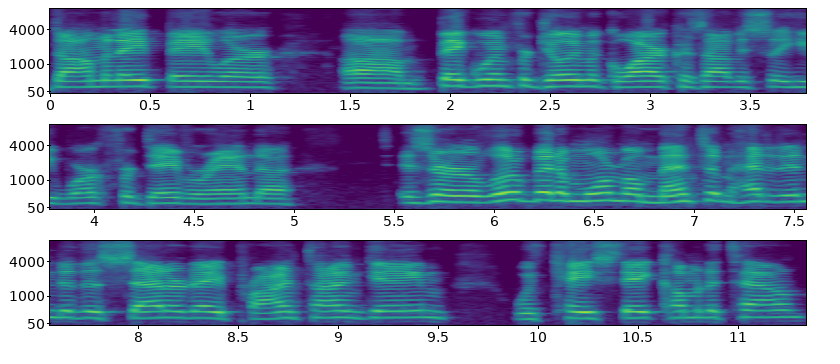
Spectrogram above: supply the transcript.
dominate Baylor. Um, big win for Joey McGuire because obviously he worked for Dave Aranda. Is there a little bit of more momentum headed into this Saturday primetime game with K State coming to town?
